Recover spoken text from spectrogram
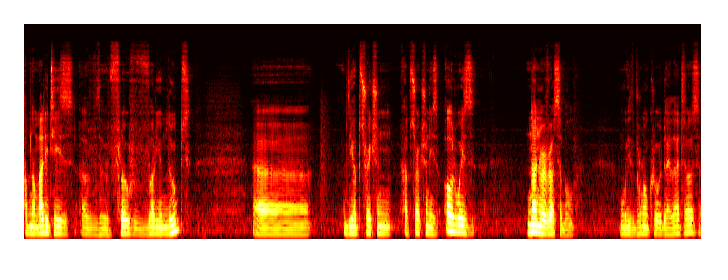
abnormalities of the flow volume loops. Uh, the obstruction obstruction is always non-reversible with bronchodilators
